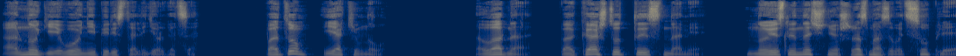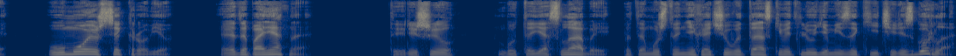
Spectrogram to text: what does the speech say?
а ноги его не перестали дергаться. Потом я кивнул. «Ладно, пока что ты с нами. Но если начнешь размазывать сопли, умоешься кровью. Это понятно?» «Ты решил, будто я слабый, потому что не хочу вытаскивать людям языки через горло.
